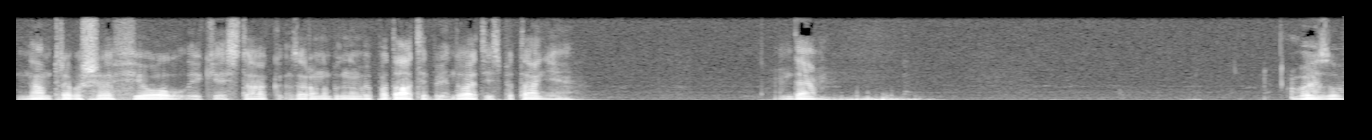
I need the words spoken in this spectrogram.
Нам треба ще фіол якийсь, так? Зараз воно буде нам випадати, блін. Давайте іспитання. Де? Визов.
